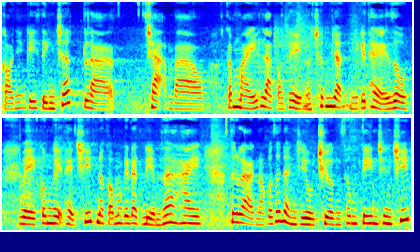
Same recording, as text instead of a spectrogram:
có những cái tính chất là chạm vào các máy là có thể nó chấp nhận những cái thẻ rồi. Về công nghệ thẻ chip nó có một cái đặc điểm rất là hay tức là nó có rất là nhiều trường thông tin trên chip.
